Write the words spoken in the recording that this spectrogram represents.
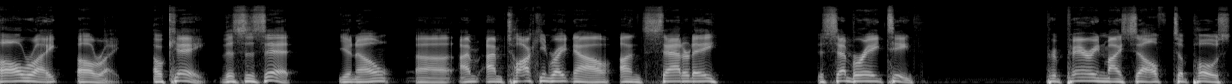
All right, all right, okay. This is it. You know, uh, I'm I'm talking right now on Saturday, December eighteenth, preparing myself to post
